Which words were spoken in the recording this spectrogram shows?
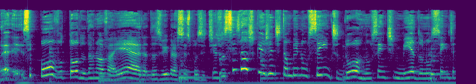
é, esse povo todo da nova era, das vibrações positivas, vocês acham que a gente também não sente dor, não sente medo, não sente.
